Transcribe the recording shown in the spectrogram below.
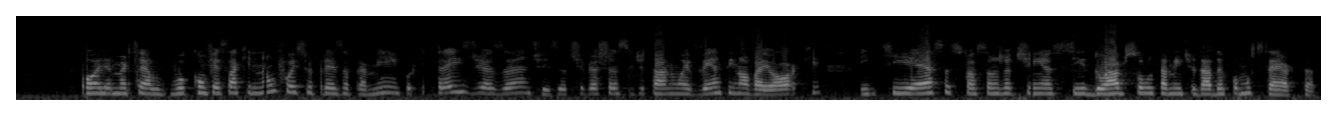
Olha, Marcelo, vou confessar que não foi surpresa para mim, porque três dias antes eu tive a chance de estar num evento em Nova York em que essa situação já tinha sido absolutamente dada como certa.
